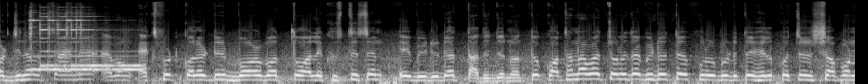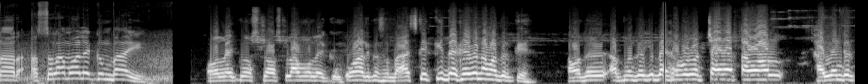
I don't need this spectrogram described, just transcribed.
অরিজিনাল চায়না এবং এক্সপোর্ট কোয়ালিটির বড় বড় তোয়ালে খুঁজতেছেন এই ভিডিওটা তাদের জন্য। তো কথা না আবার চলে যায় ভিডিওতে। পুরো ভিডিওতে হেল্প করছেন স্বপন আর। আসসালামু আলাইকুম ভাই। ওয়ালাইকুম আসসালাম আসসালামু আলাইকুম। ওয়ালাইকুম আসসালাম আজকে কি দেখাবেন আমাদেরকে? আমাদের আপনাদেরকে দেখাবো চায়না টাওয়াল থাইল্যান্ডের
